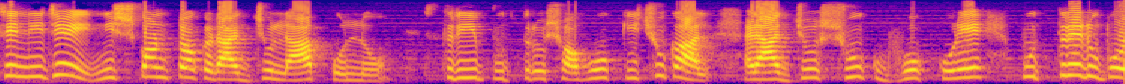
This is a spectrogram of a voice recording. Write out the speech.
সে নিজেই নিষ্কণ্টক রাজ্য লাভ করল। স্ত্রী পুত্র সহ কিছুকাল রাজ্য সুখ ভোগ করে পুত্রের উপর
